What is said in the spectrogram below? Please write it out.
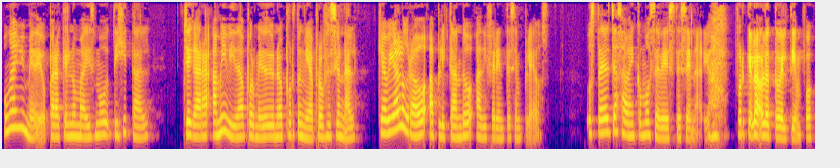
un año y medio para que el nomadismo digital llegara a mi vida por medio de una oportunidad profesional que había logrado aplicando a diferentes empleos. Ustedes ya saben cómo se ve este escenario, porque lo hablo todo el tiempo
